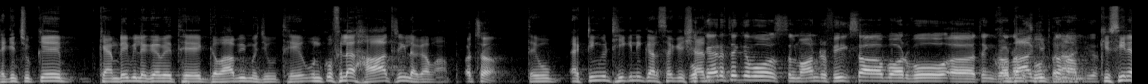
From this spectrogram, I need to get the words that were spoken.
लेकिन चूँकि कैमरे भी लगे हुए थे गवाह भी मौजूद थे उनको फ़िलहाल हाथ नहीं लगा वहाँ पर अच्छा। तो वो एक्टिंग भी ठीक नहीं कर सके वो कह रहे थे कि वो सलमान रफीक साहब और वो आई थिंक राना का नाम किसी ने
